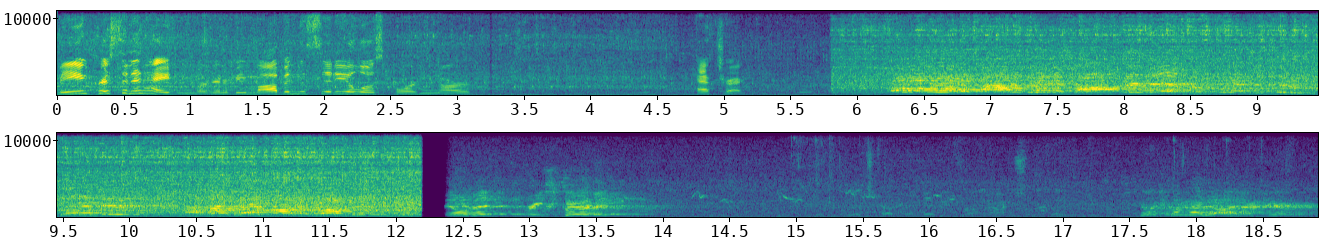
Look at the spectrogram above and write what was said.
Me and Kristen and Hayden, we're going to be mobbing the city of Lewisport in our half track. Built it, restored it. George, come another hundred here.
